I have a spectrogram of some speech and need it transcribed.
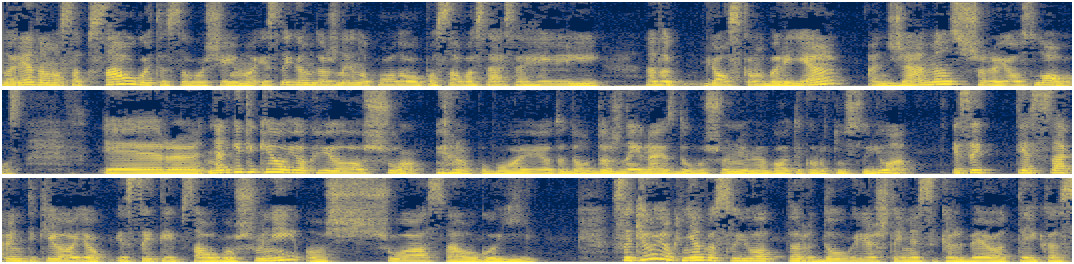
norėdamas apsaugoti savo šeimą, jisai gan dažnai nukodavo po savo sesę Hailey, na, jos kambaryje, ant žemės, šalia jos lovos. Ir netgi tikėjau, jog jo šuo yra pavojuje, todėl dažnai leisdavo šuniui mėgoti kartu su juo. Jisai tiesą sakant tikėjo, jog jisai taip saugo šunį, o šuo saugo jį. Sakiau, jog niekas su juo per daug griežtai nesikalbėjo tai, kas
